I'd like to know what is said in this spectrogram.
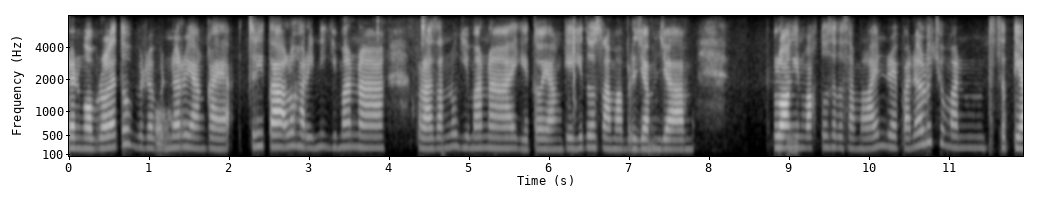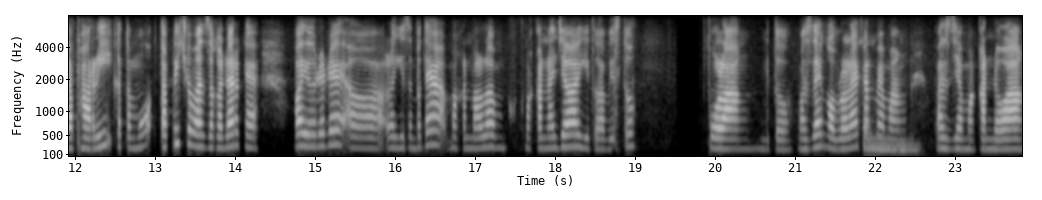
dan ngobrolnya tuh bener-bener Oh. yang kayak cerita lo hari ini gimana? Perasaan lu gimana? gitu yang kayak gitu selama berjam-jam luangin waktu satu sama lain daripada lu cuman setiap hari ketemu tapi cuman sekedar kayak oh yaudah deh eh, lagi sempetnya makan malam makan aja gitu. Habis itu pulang gitu. Maksudnya ngobrolnya kan memang Hmm. pas jam makan doang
